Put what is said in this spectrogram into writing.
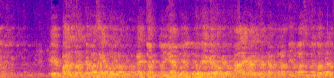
এই বারো জনকে বাছাই করলাম। একজন বিনিয়োগ হয়ে গেল, আর এগারো জনকে আপনারা নির্বাচিত করবেন।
